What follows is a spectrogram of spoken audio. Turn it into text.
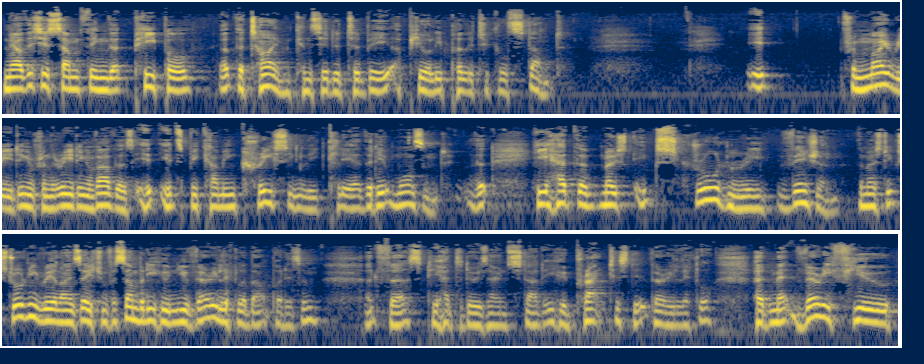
Now, this is something that people at the time considered to be a purely political stunt. It, from my reading and from the reading of others, it, it's become increasingly clear that it wasn't. That he had the most extraordinary vision, the most extraordinary realization for somebody who knew very little about Buddhism. At first, he had to do his own study, who'd practiced it very little, had met very few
